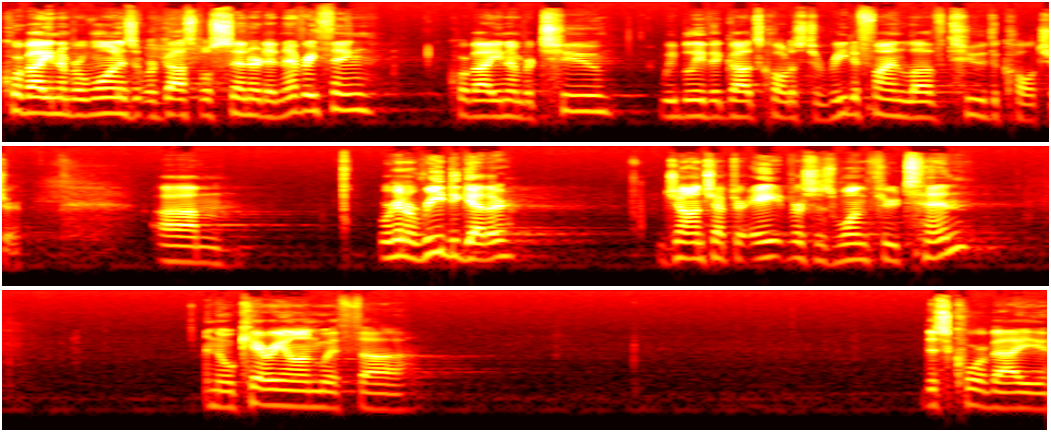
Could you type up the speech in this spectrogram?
core value number one is that we're gospel centered in everything. Core value number two we believe that God's called us to redefine love to the culture. Um, we're going to read together John chapter 8, verses 1 through 10, and then we'll carry on with uh, this core value.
